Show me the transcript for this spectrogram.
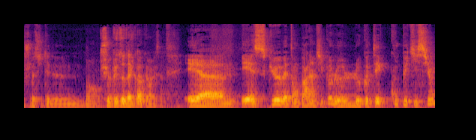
je sais pas si tu de. Bon, je suis plutôt d'accord. avec ça. Et, euh, et est-ce que, bah, t'en parlais un petit peu, le, côté compétition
